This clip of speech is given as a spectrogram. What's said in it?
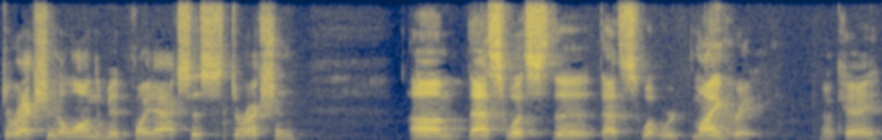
direction along the midpoint axis direction? Um, that's what's the that's what we're migrating. Okay,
